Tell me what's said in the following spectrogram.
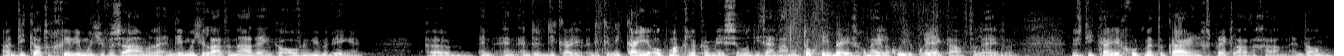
Nou, die categorie die moet je verzamelen en die moet je laten nadenken over nieuwe dingen. Ehm, en, en, en dus die kan, je, die, die kan je ook makkelijker missen, want die zijn namelijk toch niet bezig om hele goede projecten af te leveren. Dus die kan je goed met elkaar in gesprek laten gaan. En dan,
